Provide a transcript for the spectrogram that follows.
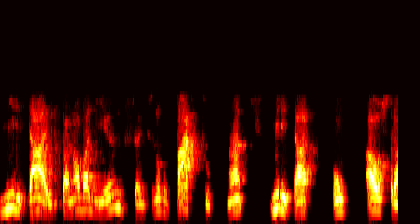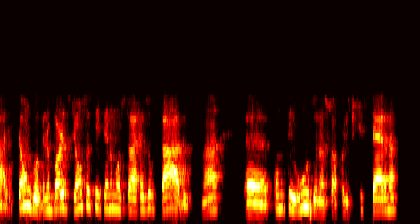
militar, esta nova aliança, esse novo pacto né, militar com a Austrália. Então, o governo Boris Johnson tentando mostrar resultado, né, uh, conteúdo na sua política externa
